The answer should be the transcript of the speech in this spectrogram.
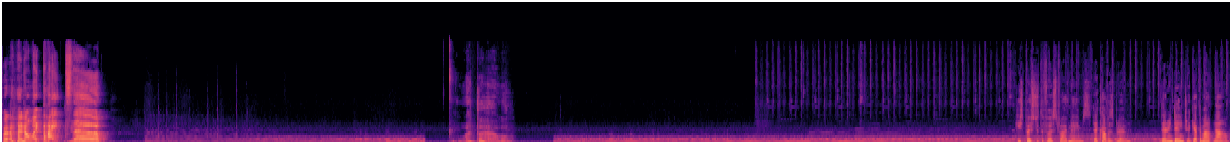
But I don't like the heights though. The hell? He's posted the first five names. Their cover's blown. They're in danger. Get them out now.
